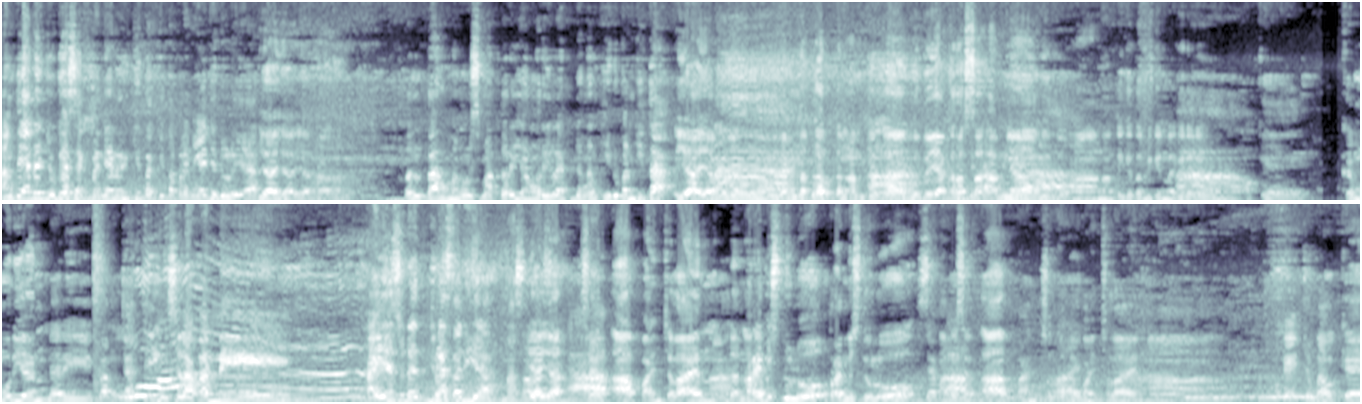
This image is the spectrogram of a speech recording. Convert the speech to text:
nanti ada juga segmennya nanti kita kita planning aja dulu ya. Ya ya ya. Tentang menulis materi yang relate dengan kehidupan kita. Iya iya benar benar. Yang itu. dekat dengan kita Ah, gitu ya keresahannya iya. gitu. Ah, nanti kita bikin lagi deh. Ah, oke. Kemudian Dari Bang Cacing silakan nih. Kayaknya sudah jelas tadi ya masalah ya ya setup. setup, punchline Nah, dan premis apa? dulu. Premis dulu. Setup, ada setup, punchline. ada punchline. Nah. Oke, coba. Oke,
